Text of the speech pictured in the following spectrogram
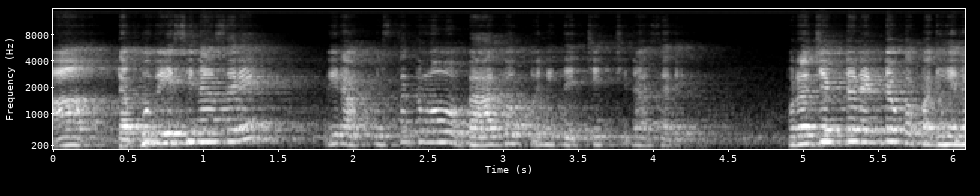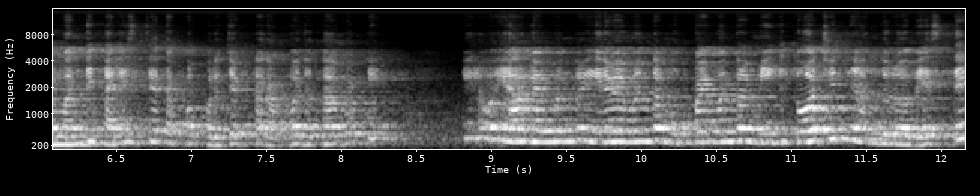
ఆ డబ్బు వేసినా సరే మీరు ఆ పుస్తకమో బ్యాగో కొని తెచ్చిచ్చినా సరే ప్రొజెక్టర్ అంటే ఒక పదిహేను మంది కలిస్తే తప్ప ప్రొజెక్టర్ అవ్వదు కాబట్టి మీలో యాభై మందో ఇరవై మందో ముప్పై మందో మీకు తోచింది అందులో వేస్తే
